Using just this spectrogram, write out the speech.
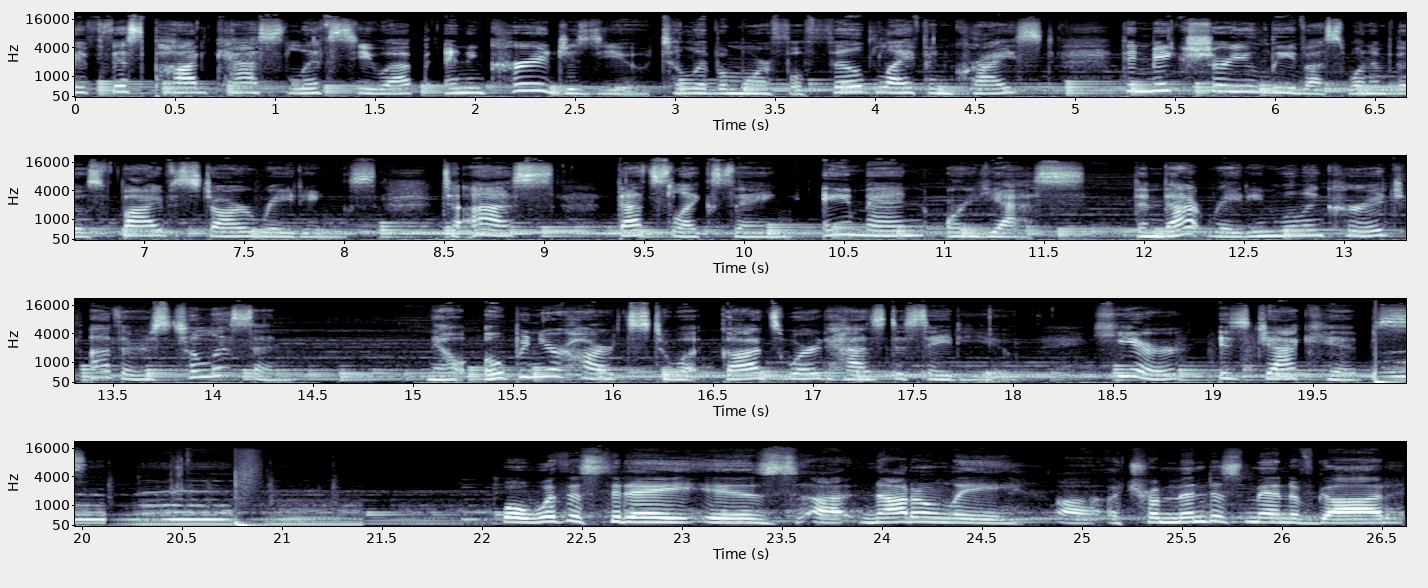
if this podcast lifts you up and encourages you to live a more fulfilled life in Christ, then make sure you leave us one of those five-star ratings. To us, that's like saying amen or yes. Then that rating will encourage others to listen. Now open your hearts to what God's Word has to say to you. Here is Jack Hibbs. Well, with us today is uh, not only uh, a tremendous man of God,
